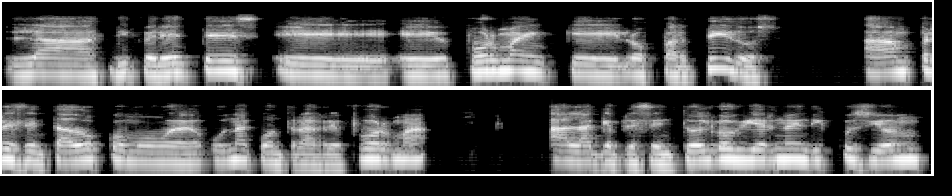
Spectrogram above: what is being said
las diferentes eh, eh, formas en que los partidos han presentado como eh, una contrarreforma a la que presentó el gobierno en discusión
